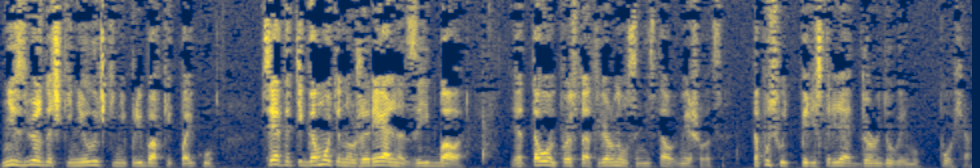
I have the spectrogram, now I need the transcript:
Ни звездочки, ни лычки, ни прибавки к пайку. Вся эта тягомотина уже реально заебала. И оттого он просто отвернулся, не стал вмешиваться. Да пусть хоть перестреляют друг друга ему похер.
